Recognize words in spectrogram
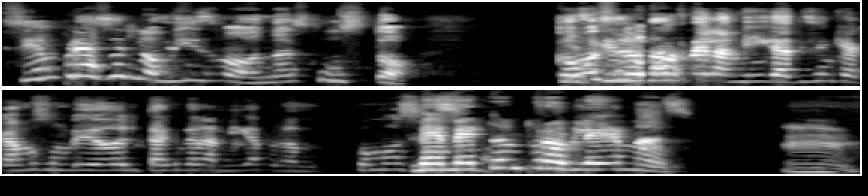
Siempre haces lo mismo, no es justo. ¿Cómo es, es el tag de la amiga? Dicen que hagamos un video del tag de la amiga, pero ¿cómo es Me meto en problemas. Mm.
